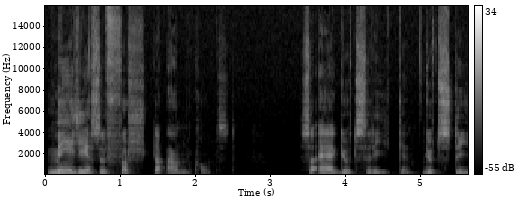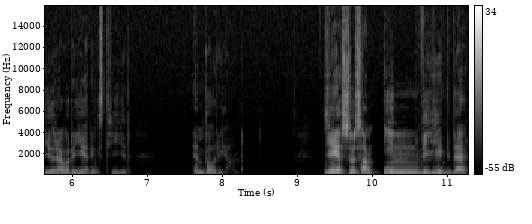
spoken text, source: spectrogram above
Med Jesu första ankomst så är Guds rike, Guds styre och regeringstid en början. Jesus han invigde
